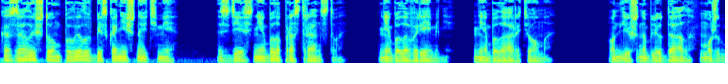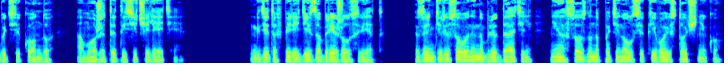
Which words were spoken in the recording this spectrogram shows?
Казалось, что он плыл в бесконечной тьме. Здесь не было пространства, не было времени, не было Артема. Он лишь наблюдал, может быть, секунду, а может и тысячелетие. Где-то впереди забрежил свет. Заинтересованный наблюдатель неосознанно потянулся к его источнику.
